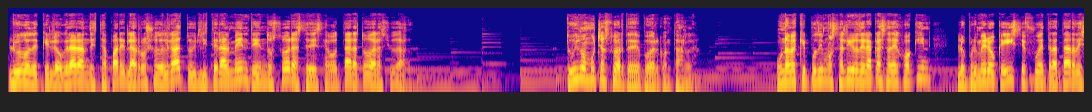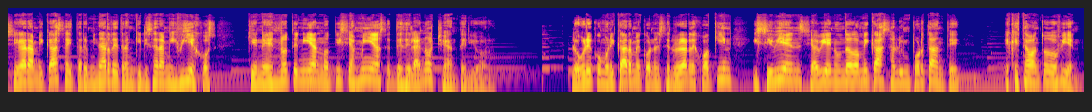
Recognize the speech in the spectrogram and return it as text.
luego de que lograran destapar el arroyo del gato y literalmente en dos horas se desagotara toda la ciudad. Tuvimos mucha suerte de poder contarla. Una vez que pudimos salir de la casa de Joaquín, lo primero que hice fue tratar de llegar a mi casa y terminar de tranquilizar a mis viejos, quienes no tenían noticias mías desde la noche anterior. Logré comunicarme con el celular de Joaquín y si bien se había inundado mi casa, lo importante es que estaban todos bien.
